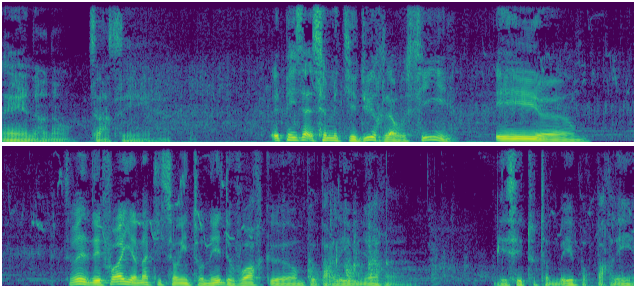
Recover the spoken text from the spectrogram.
Eh non, non, ça c'est... Les paysans, c'est un métier dur là aussi. Et euh, C'est vrai, des fois, il y en a qui sont étonnés de voir qu'on peut parler une heure, euh, laisser tout tomber pour parler.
